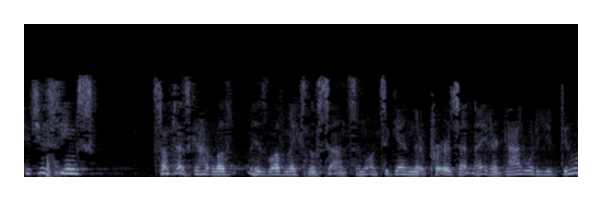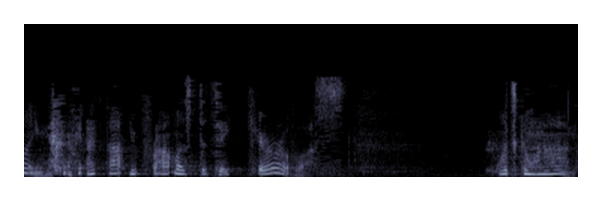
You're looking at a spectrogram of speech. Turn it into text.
It just seems sometimes God loves, His love makes no sense. And once again, their prayers at night are, God, what are you doing? I thought you promised to take care of us. What's going on?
